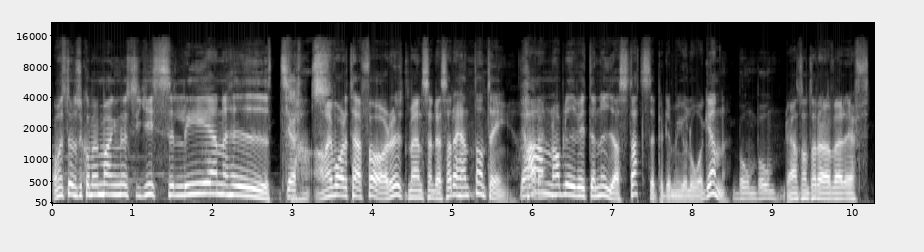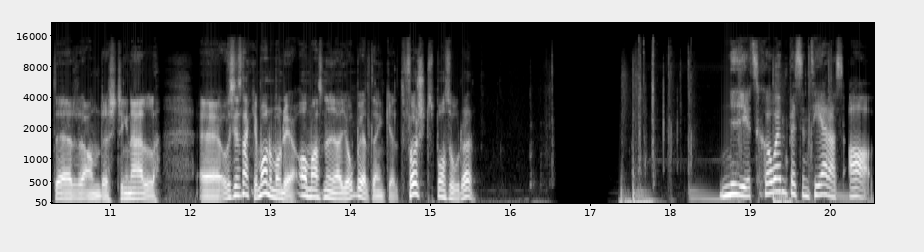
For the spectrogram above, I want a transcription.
Om en stund så kommer Magnus Gisslén hit. Gött. Han har varit här förut men sen dess har det hänt någonting. Det har Han det. har blivit den nya statsepidemiologen. Boom boom. Det är han som tar över efter Anders Tegnell. Eh, och vi ska snacka med honom om det, om hans nya jobb helt enkelt. Först sponsorer. Nyhetsshowen presenteras av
